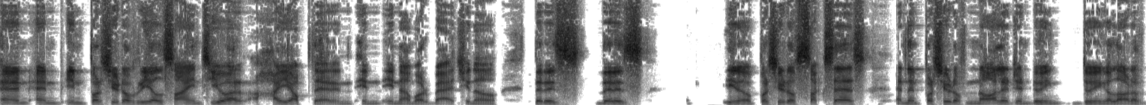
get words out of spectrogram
and and in pursuit of real science, you are high up there in in in our batch. You know, there is there is you know pursuit of success and then pursuit of knowledge and doing doing a lot of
